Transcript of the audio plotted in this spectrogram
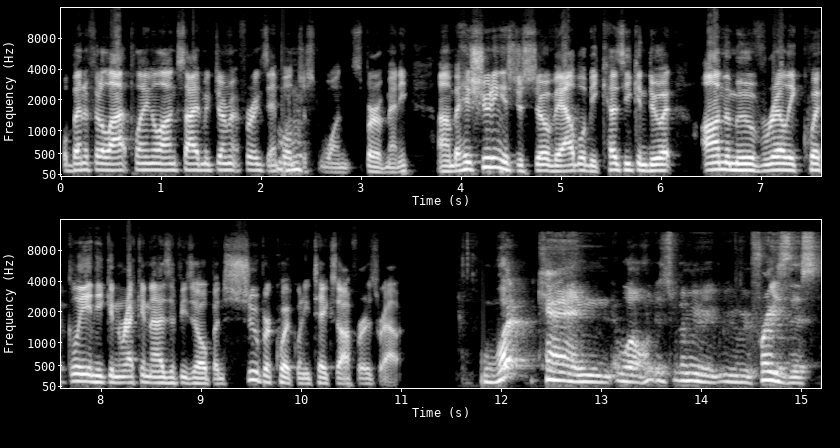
will benefit a lot playing alongside McDermott, for example, mm-hmm. just one spur of many. Um, but his shooting is just so valuable because he can do it on the move really quickly and he can recognize if he's open super quick when he takes off for his route. What can well? Let me rephrase this.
